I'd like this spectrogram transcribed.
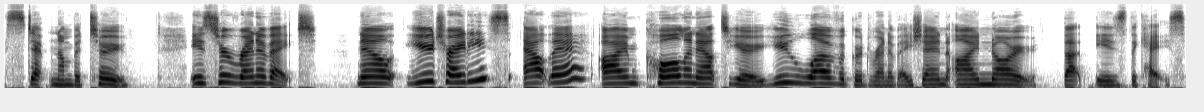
Step number two is to renovate. Now, you tradies out there, I'm calling out to you. You love a good renovation. I know that is the case.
